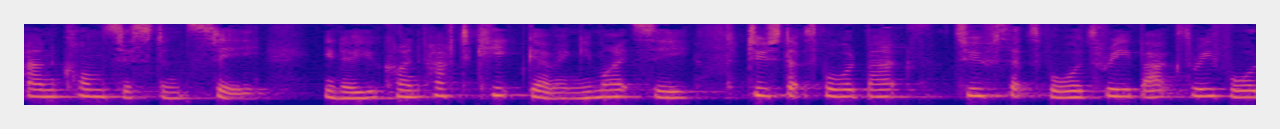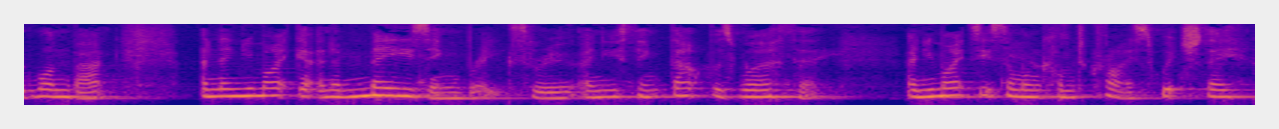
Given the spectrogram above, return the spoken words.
and consistency. You know, you kind of have to keep going. You might see two steps forward, back, two steps forward, three back, three forward, one back, and then you might get an amazing breakthrough and you think that was worth it. And you might see someone come to Christ, which they,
